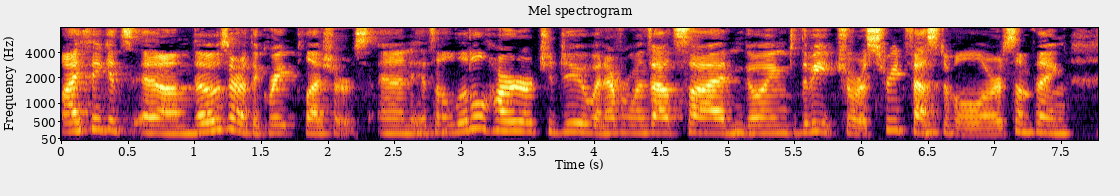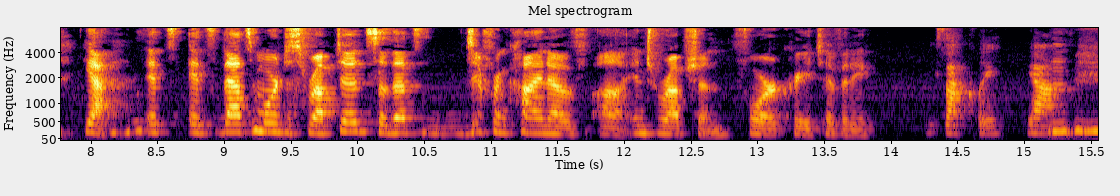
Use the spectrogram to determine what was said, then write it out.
I think it's um, those are the great pleasures, and it's a little harder to do when everyone's outside and going to the beach or a street mm-hmm. festival or something. Yeah, mm-hmm. it's it's that's more disrupted, so that's different kind of uh, interruption for creativity. Exactly. Yeah. Mm-hmm.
